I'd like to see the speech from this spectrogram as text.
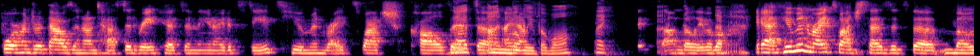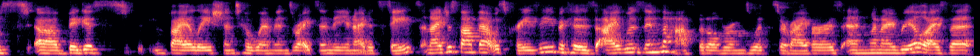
400,000 untested rape kits in the United States. Human Rights Watch calls That's it. That's unbelievable. Like it's unbelievable. Yeah, Human Rights Watch says it's the most uh, biggest violation to women's rights in the United States, and I just thought that was crazy because I was in the hospital rooms with survivors, and when I realized that,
